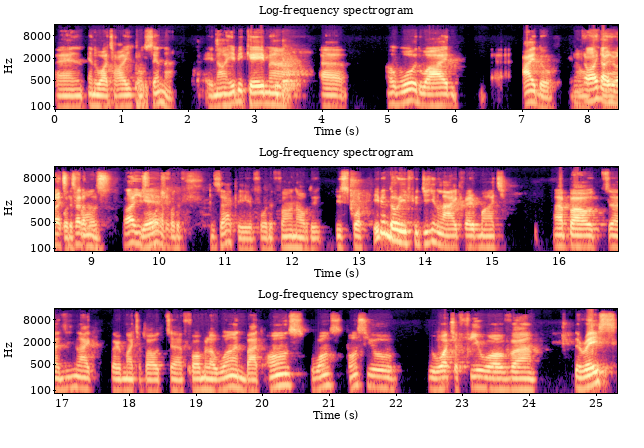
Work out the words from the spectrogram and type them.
and and watch Ayrton Senna, you know, he became a, a, a worldwide idol. You know, oh, I know for, who Ayrton Senna was. I used yeah, to watch for the, exactly for the fun of the, the sport. Even though if you didn't like very much about uh, didn't like very much about uh, Formula One, but once once once you you watch a few of uh, the race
